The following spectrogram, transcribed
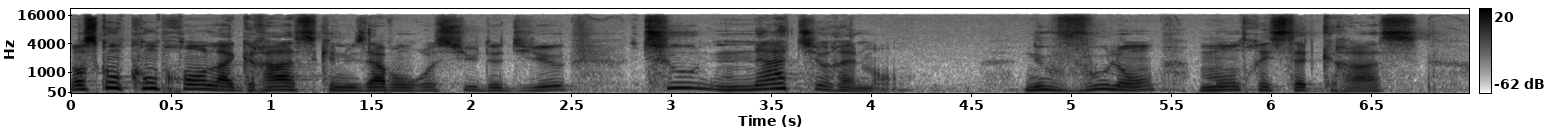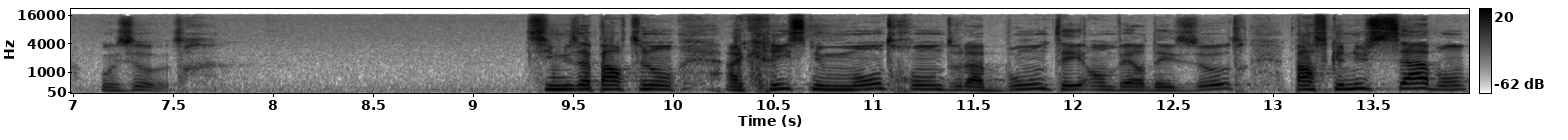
Lorsqu'on comprend la grâce que nous avons reçue de Dieu, tout naturellement, nous voulons montrer cette grâce aux autres. Si nous appartenons à Christ, nous montrons de la bonté envers des autres parce que nous savons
